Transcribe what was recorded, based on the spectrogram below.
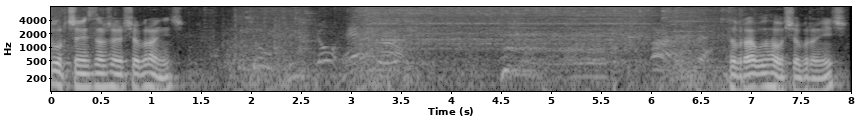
Kurczę, nie zdążyłem się obronić. Dobra, udało się obronić.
